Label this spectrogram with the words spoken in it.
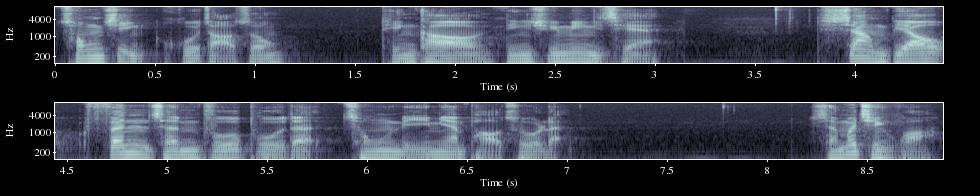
冲进护罩中，停靠林勋面前。向彪风尘仆仆的从里面跑出来。什么情况？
